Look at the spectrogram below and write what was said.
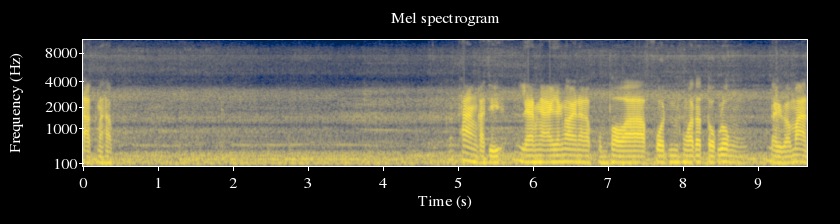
ตักนะครับทางกะสิแลนง่ายจังน้อยนะครับ ผมเพราะว่าฝนหัวตะตกลงในประมาณ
